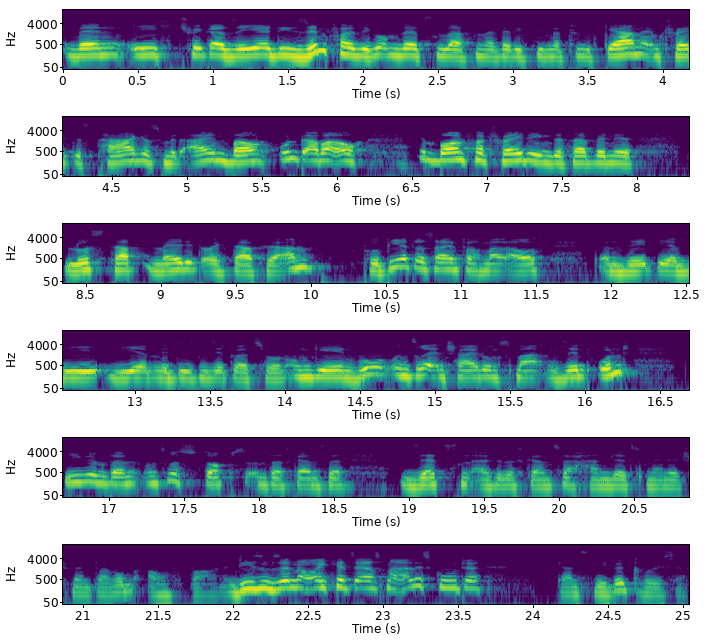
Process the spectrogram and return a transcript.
Wenn ich Trigger sehe, die sinnvoll sich umsetzen lassen, dann werde ich die natürlich gerne im Trade des Tages mit einbauen und aber auch im Born for Trading. Deshalb, wenn ihr Lust habt, meldet euch dafür an. Probiert es einfach mal aus, dann seht ihr, wie wir mit diesen Situationen umgehen, wo unsere Entscheidungsmarken sind und wie wir dann unsere Stops und das Ganze setzen, also das ganze Handelsmanagement darum aufbauen. In diesem Sinne euch jetzt erstmal alles Gute, ganz liebe Grüße.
